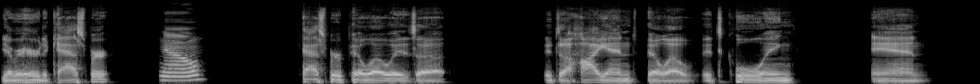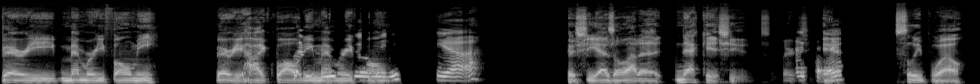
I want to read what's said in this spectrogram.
You ever heard of Casper? No. Casper pillow is a it's a high end pillow. It's cooling and very memory foamy, very high quality memory foam Yeah. because she has a lot of neck issues where she can't sleep well.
